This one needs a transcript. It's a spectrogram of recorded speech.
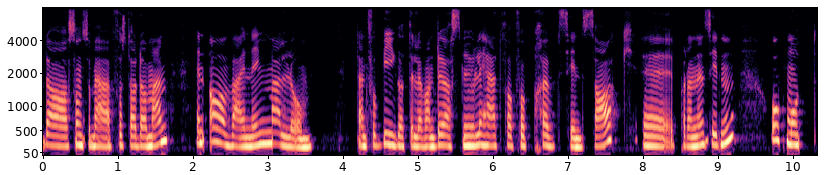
da, sånn som jeg forstår dommen, en avveining mellom den forbigåtte leverandørs mulighet for å få prøvd sin sak på denne siden, opp mot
